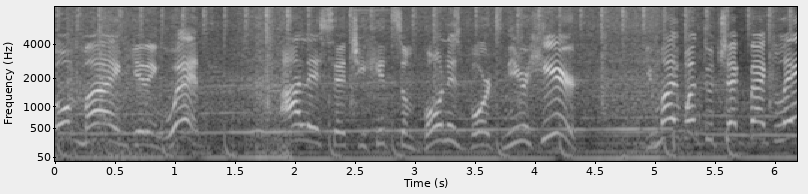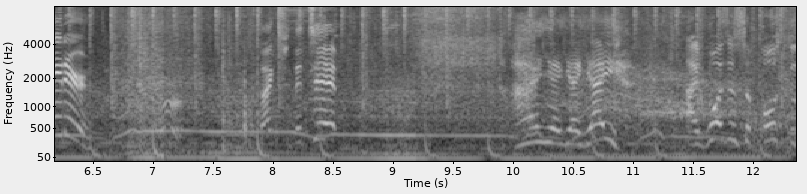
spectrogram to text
Don't mind getting wet, Ale said she hit some bonus boards near here. You might want to check back later. Thanks for the tip. Ay, ay, ay, ay. I wasn't supposed to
